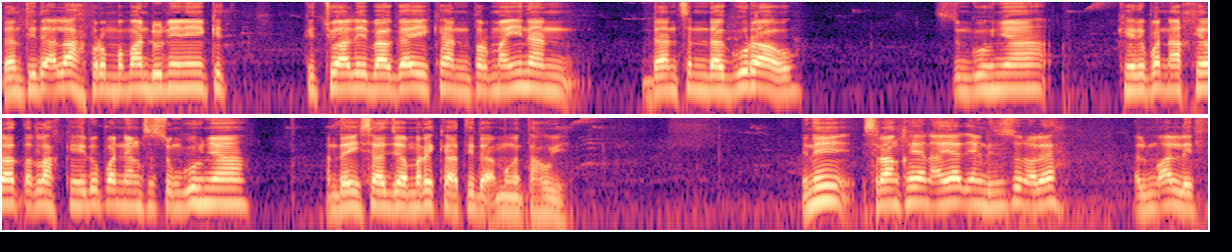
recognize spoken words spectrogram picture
dan tidaklah perumpamaan dunia ini kecuali bagaikan permainan dan senda gurau sesungguhnya kehidupan akhirat adalah kehidupan yang sesungguhnya andai saja mereka tidak mengetahui Ini serangkaian ayat yang disusun oleh al-muallif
